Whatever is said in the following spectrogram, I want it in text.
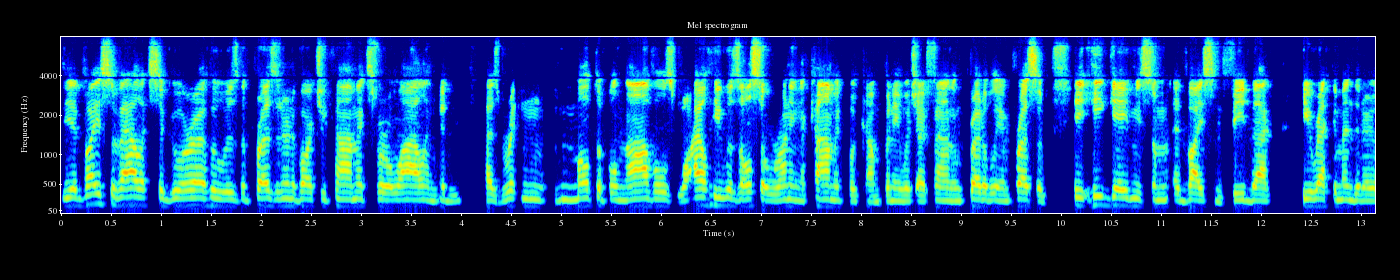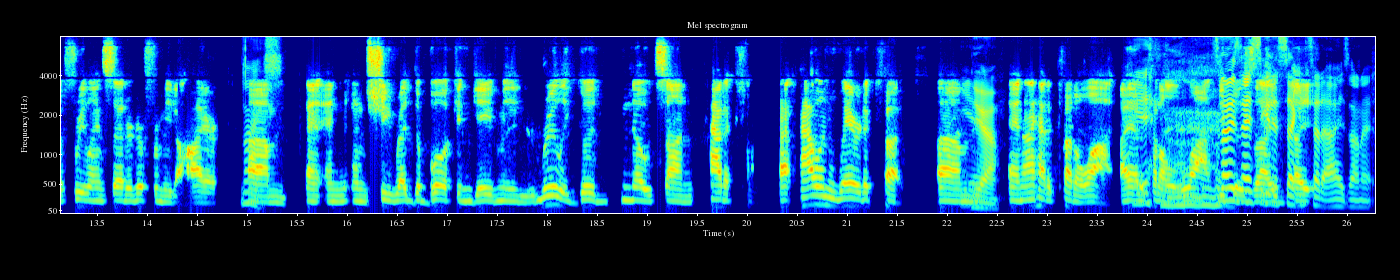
the advice of Alex Segura, who was the president of Archie Comics for a while and had, has written multiple novels while he was also running a comic book company, which I found incredibly impressive. He, he gave me some advice and feedback. He recommended a freelance editor for me to hire. Nice. Um, and, and and she read the book and gave me really good notes on how to cut, how and where to cut. Um, yeah. And I had to cut a lot. I had to cut a lot. It's always nice because to get a second I- set of eyes on it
